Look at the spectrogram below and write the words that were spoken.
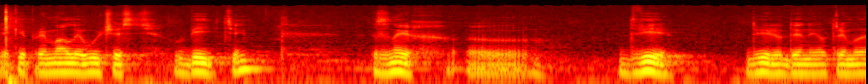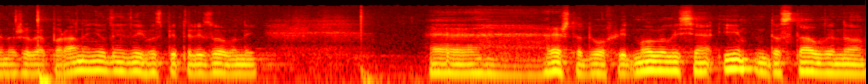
які приймали участь у бійці. З них е, дві, дві людини отримали ножове поранення, один з них госпіталізований. Е, Решта двох відмовилися і доставлено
